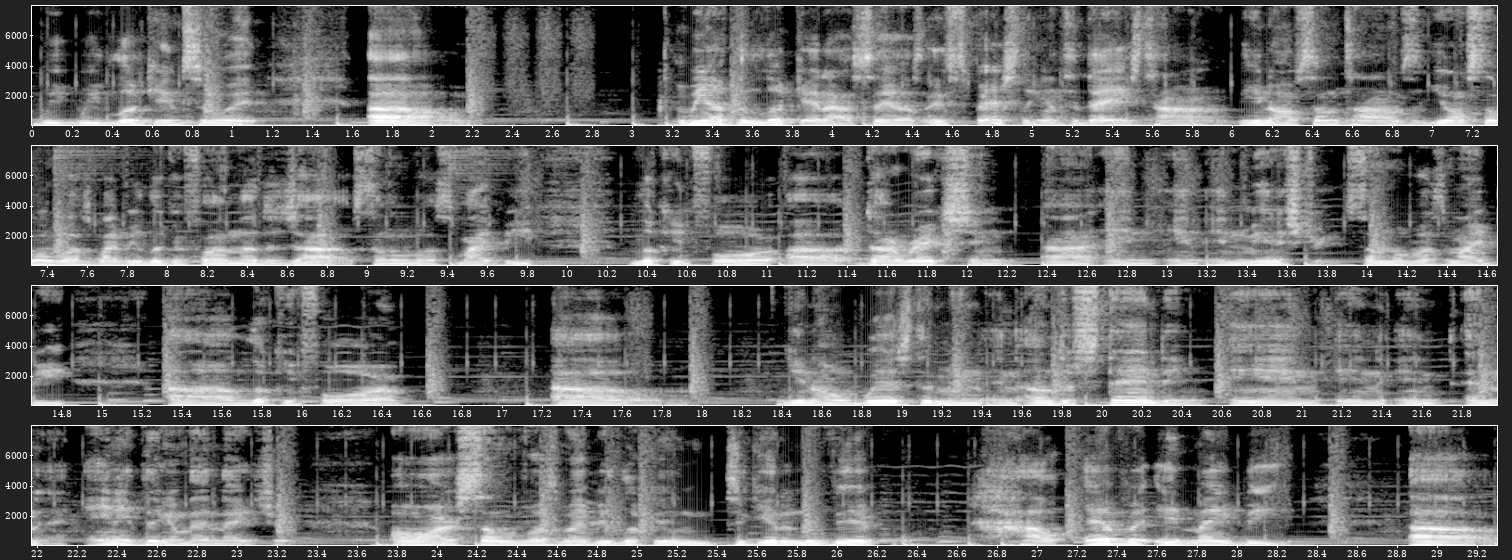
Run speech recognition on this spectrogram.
we, we look into it, um, we have to look at ourselves, especially in today's time. You know, sometimes, you know, some of us might be looking for another job. Some of us might be looking for uh, direction uh, in, in, in ministry. Some of us might be uh, looking for, um, you know, wisdom and, and understanding and, and, and, anything of that nature. Or some of us may be looking to get a new vehicle. However, it may be, uh,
